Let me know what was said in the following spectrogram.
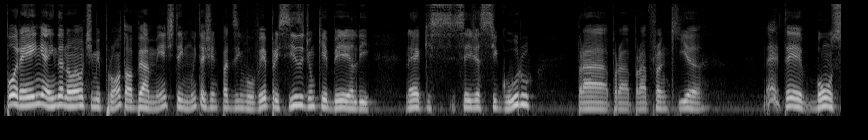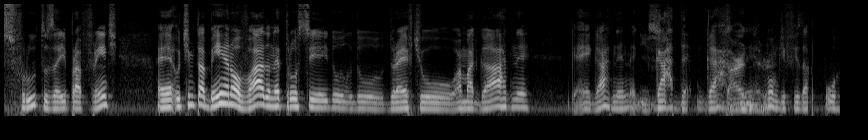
Porém, ainda não é um time pronto, obviamente. Tem muita gente para desenvolver. Precisa de um QB ali, né? Que seja seguro para a franquia né, ter bons frutos aí para frente. É, o time tá bem renovado, né? Trouxe aí do, do draft o Amad Gardner. É Gardner, né? Isso. Gardner. Gardner. Nome difícil da porra.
